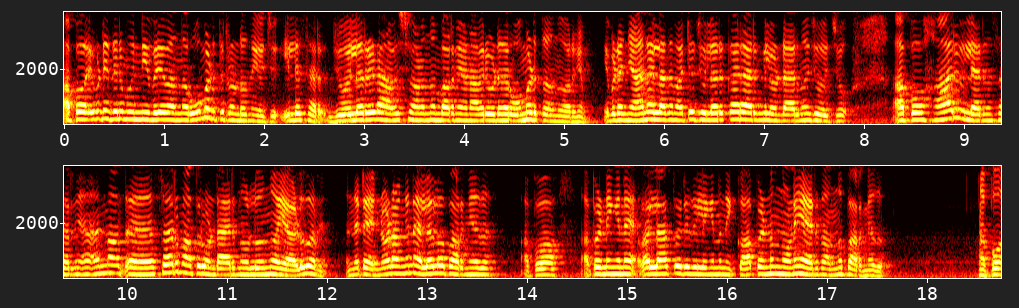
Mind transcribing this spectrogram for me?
അപ്പോൾ ഇവിടെ ഇതിന് മുന്നേ ഇവർ വന്ന് റൂം എടുത്തിട്ടുണ്ടോ എന്ന് ചോദിച്ചു. ഇല്ല സാർ ജ്വല്ലറിയുടെ ആവശ്യമാണെന്നും പറഞ്ഞാണ് അവരിവിടെ റൂം എടുത്തതെന്ന് പറഞ്ഞു. ഇവിടെ ഞാനല്ലാതെ മറ്റു ജ്വല്ലറിക്കാരെങ്കിലും ഉണ്ടായിരുന്നു ചോദിച്ചു. അപ്പോൾ ആരും ഇല്ലായിരുന്നു സാർ ഞാൻ സാർ മാത്രമേ ഉണ്ടായിരുന്നുള്ളൂ എന്നും അയാൾ പറഞ്ഞു. എന്നിട്ട് എന്നോട് അങ്ങനെ അല്ലല്ലോ പറഞ്ഞത്. അപ്പോൾ ആ പെണ്ണിങ്ങനെ വല്ലാത്തൊരു ഇതിലിങ്ങനെ നിൽക്കും ആ പെണ്ണും നുണയായിരുന്നു അന്ന് പറഞ്ഞത്. അപ്പോൾ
